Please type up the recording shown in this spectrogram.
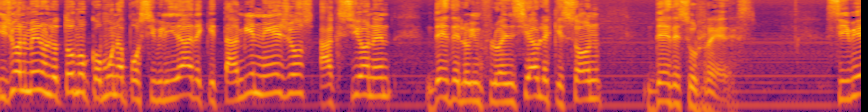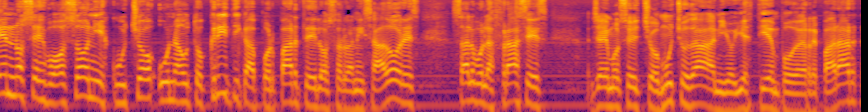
y yo al menos lo tomo como una posibilidad de que también ellos accionen desde lo influenciables que son desde sus redes. Si bien no se esbozó ni escuchó una autocrítica por parte de los organizadores, salvo las frases ya hemos hecho mucho daño y es tiempo de reparar,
